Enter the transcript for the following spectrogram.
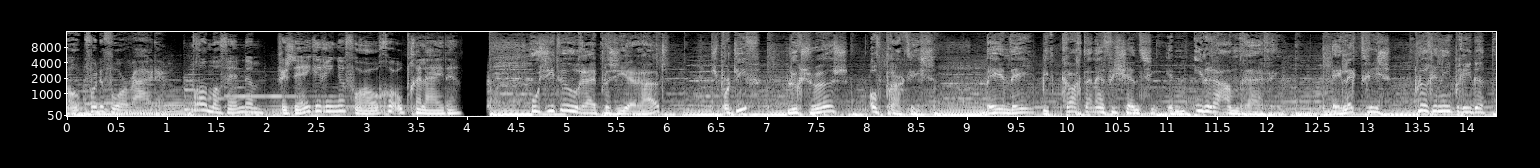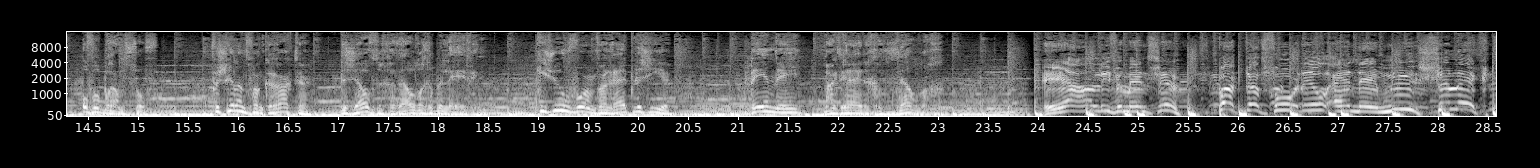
ook voor de voorwaarden. Promovendum, verzekeringen voor hoger opgeleiden. Hoe ziet uw rijplezier eruit? Sportief, luxueus of praktisch? BMW biedt kracht en efficiëntie in iedere aandrijving. Elektrisch, plug-in hybride of op brandstof. Verschillend van karakter, dezelfde geweldige beleving. Kies uw vorm van rijplezier. BMW maakt rijden geweldig. Ja, lieve mensen, pak dat voordeel en neem nu Select.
